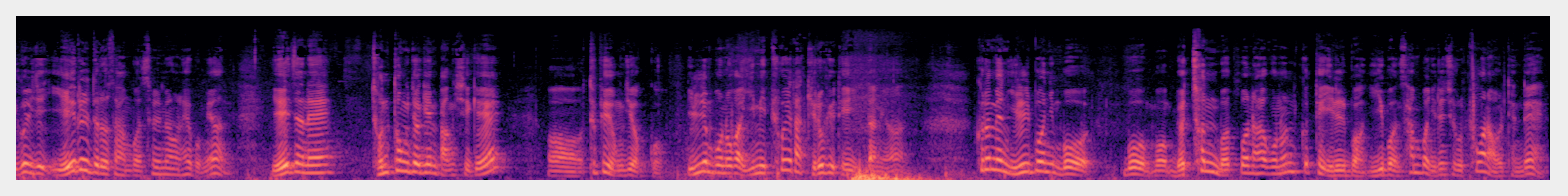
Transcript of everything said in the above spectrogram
이걸 이제 예를 들어서 한번 설명을 해보면 예전에 전통적인 방식의 어, 투표 용지였고 일련 번호가 이미 표에 다 기록이 돼 있다면 그러면 1번이 뭐 뭐 뭐 몇 천 몇 번 하고는 끝에 1번, 2번, 3번 이런 식으로 표가 나올 텐데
